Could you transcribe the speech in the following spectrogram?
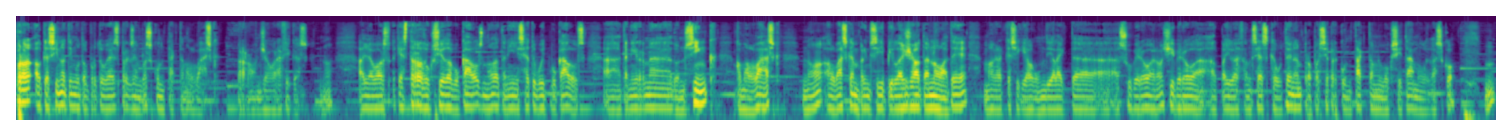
Però el que sí no ha tingut el portuguès, per exemple, és contacte amb el basc, per raons geogràfiques. No? Ah, Llavors, aquesta reducció de vocals, no? de tenir 7 o 8 vocals, a tenir-ne doncs, 5, com el basc, no? el basc en principi la J no la té, malgrat que sigui algun dialecte a Suberoa, no? Xiberoa, al País francès que ho tenen, però pot ser per contacte amb l'occità, amb el gascó, hm?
